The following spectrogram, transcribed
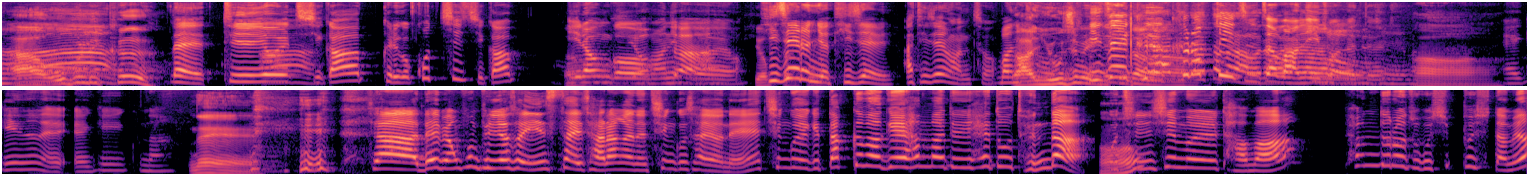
아, Oblique. 네, Dior 아. 지갑 그리고 코치 지갑 이런 거 귀엽다. 많이 보여요. 귀엽다. Diesel은요 Diesel. 아 Diesel 많죠. 많죠. 아, 요즘에 Diesel 그 인기잖아. 크롭티 맞아, 진짜 맞아, 많이 맞아. 입어 애들. 아. 애기는 애, 애기구나. 네. 자, 내 명품 빌려서 인스타에 자랑하는 친구 사연에 친구에게 따끔하게 한마디 해도 된다. 고 어? 진심을 담아 편들어주고 싶으시다면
